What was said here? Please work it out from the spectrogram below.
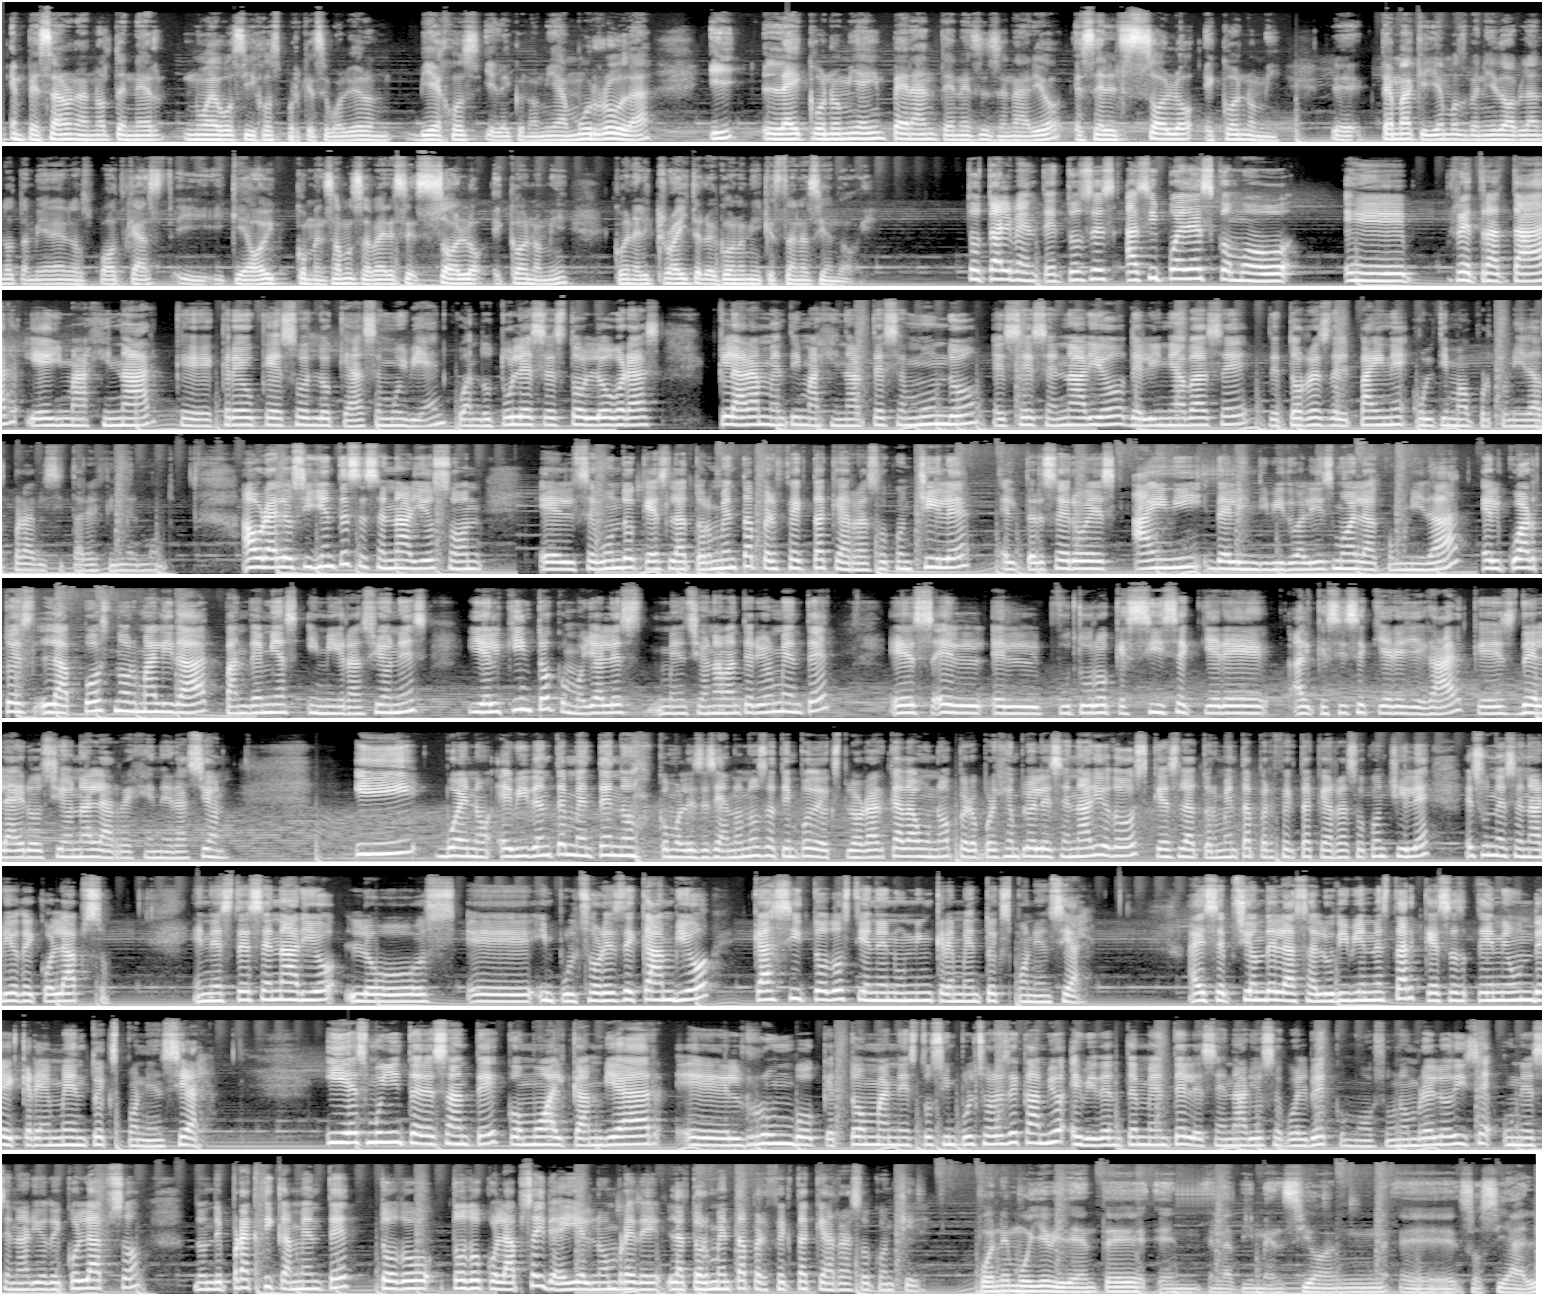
empezaron a no tener nuevos hijos porque se volvieron viejos y la economía muy ruda. Y la economía imperante en ese escenario es el solo economy, eh, tema que ya hemos venido hablando también en los podcasts y, que hoy comenzamos a ver ese solo economy con el creator economy que están haciendo hoy. Totalmente, entonces así puedes como... Eh, retratar e imaginar, que creo que eso es lo que hace muy bien. Cuando tú lees esto logras claramente imaginarte ese mundo, ese escenario de línea base de Torres del Paine, última oportunidad para visitar el fin del mundo. Ahora, los siguientes escenarios son el segundo que es la tormenta perfecta que arrasó con Chile, el tercero es Aini del individualismo a la comunidad, el cuarto es la postnormalidad, pandemias y migraciones y el quinto, como ya les mencionaba anteriormente, es el, el, futuro que sí se quiere, al que sí se quiere llegar, que es de la erosión a la regeneración. Y bueno, evidentemente no, como les decía, no nos da tiempo de explorar cada uno, pero por ejemplo el escenario 2, que es la tormenta perfecta que arrasó con Chile, es un escenario de colapso. En este escenario, los eh, impulsores de cambio casi todos tienen un incremento exponencial, a excepción de la salud y bienestar, que tiene un decremento exponencial. Y es muy interesante cómo al cambiar el rumbo que toman estos impulsores de cambio, evidentemente el escenario se vuelve, como su nombre lo dice, un escenario de colapso, donde prácticamente todo, todo colapsa y de ahí el nombre de la tormenta perfecta que arrasó con Chile pone muy evidente en, la dimensión eh, social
